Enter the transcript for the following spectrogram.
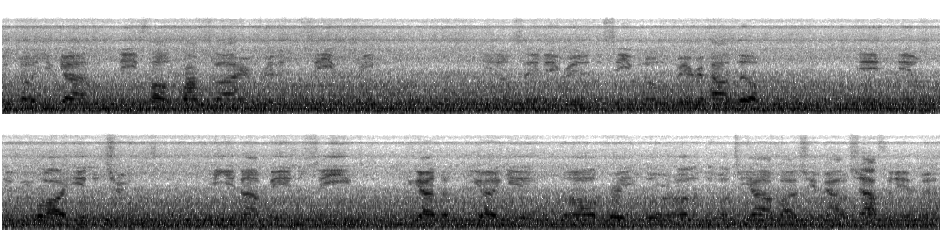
Because you got these false prophets out here really deceiving people. You know what I'm saying? They really deceiving on a very high level. And if, if you are in the truth and you're not being deceived, you gotta you gotta give all praise, glory, honor due unto Yahweh Shem out shout for that, man.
